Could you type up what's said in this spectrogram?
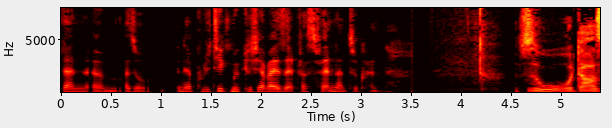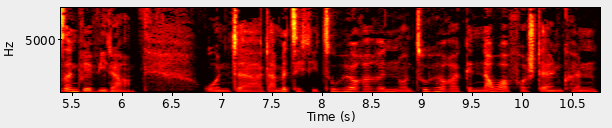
dann, ähm, also in der Politik möglicherweise etwas verändern zu können. So, da sind wir wieder. Und äh, damit sich die Zuhörerinnen und Zuhörer genauer vorstellen können,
